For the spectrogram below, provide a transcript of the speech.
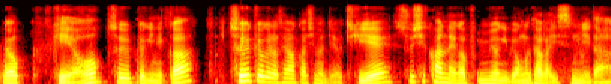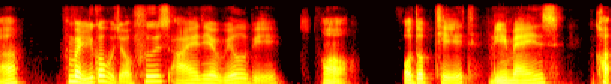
소유격이에요. 소유격이니까 소유격이라고 생각하시면 돼요. 뒤에 수식하는 애가 분명히 명사가 있습니다. 한번 읽어보죠. Whose idea will be 어, adopted remains co-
